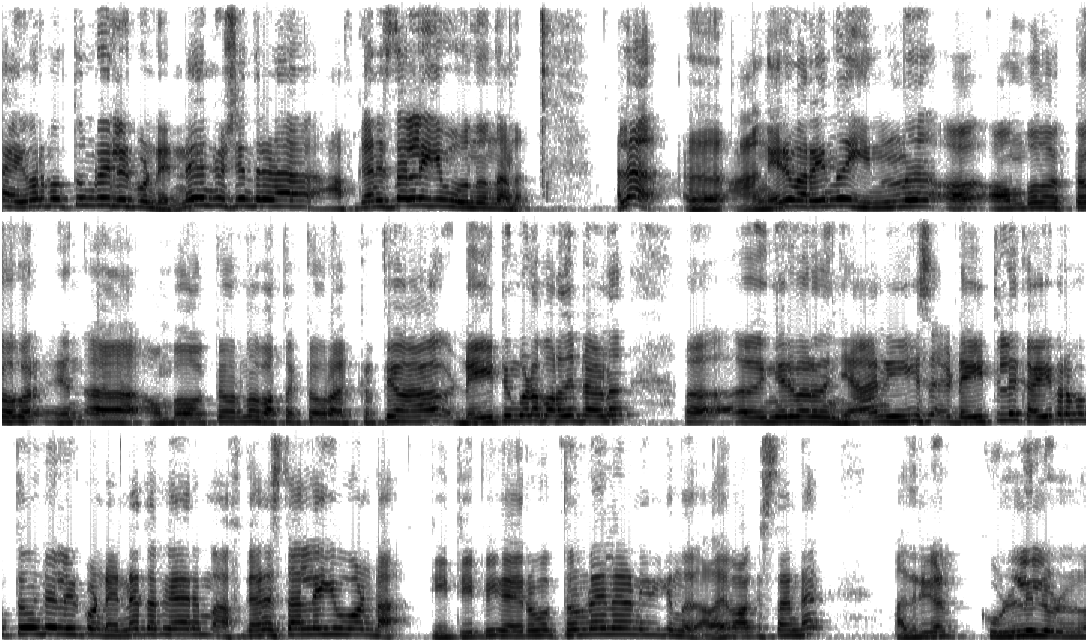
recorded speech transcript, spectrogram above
കൈവർ ഭക്തും കയ്യിലിരിപ്പുണ്ട് എന്നെ അന്വേഷിച്ചാൽ അഫ്ഗാനിസ്ഥാനിലേക്ക് പോകുന്നതെന്നാണ്. അല്ല അങ്ങനെ പറയുന്നത് ഇന്ന് ഒമ്പത് ഒക്ടോബർ ഒമ്പത് ഒക്ടോബറിനോ പത്ത് ഒക്ടോബർ കൃത്യം ആ ഡേറ്റും കൂടെ പറഞ്ഞിട്ടാണ് ഇങ്ങനെ പറയുന്നത്. ഞാൻ ഈ ഡേറ്റിൽ കൈബർ ഭക്തമുണ്ടയിൽ ഇരിപ്പുണ്ട്. എന്നെ തപ്പിയാരും അഫ്ഗാനിസ്ഥാനിലേക്ക് പോകണ്ട. ടി ടി പി കൈബർ ഭക്തമുണ്ടയിലാണ് ഇരിക്കുന്നത്. അതായത് പാകിസ്ഥാന്റെ അതിരുകൾക്കുള്ളിലുള്ള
